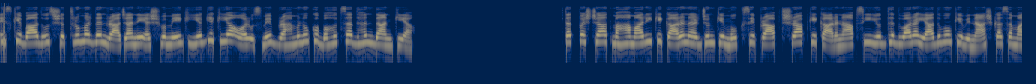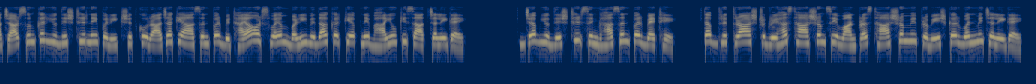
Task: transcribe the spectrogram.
इसके बाद उस शत्रुमर्दन राजा ने अश्वमेघ यज्ञ किया और उसमें ब्राह्मणों को बहुत सा धन दान किया। तत्पश्चात महामारी के कारण अर्जुन के मुख से प्राप्त श्राप के कारण आपसी युद्ध द्वारा यादवों के विनाश का समाचार सुनकर युधिष्ठिर ने परीक्षित को राजा के आसन पर बिठाया और स्वयं बड़ी विदा करके अपने भाइयों के साथ चले गए। जब युधिष्ठिर सिंहासन पर बैठे, तब धृतराष्ट्र गृहस्थ आश्रम से वानप्रस्थ आश्रम में प्रवेश कर वन में चले गए।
